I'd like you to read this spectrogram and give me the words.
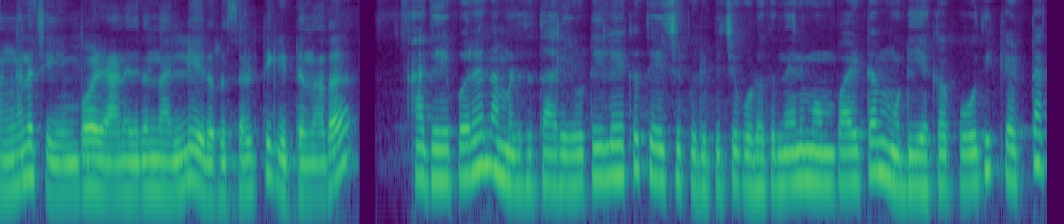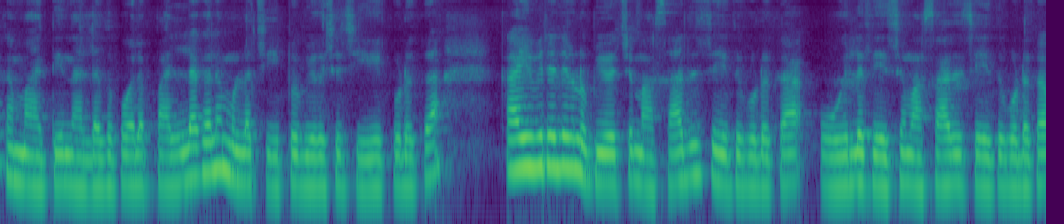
അങ്ങനെ ചെയ്യുമ്പോഴാണ് ഇതിന് നല്ലൊരു റിസൾട്ട് കിട്ടുന്നത്. അതേപോലെ നമ്മളിത് തലയോട്ടിയിലേക്ക് തേച്ച് പിടിപ്പിച്ച് കൊടുക്കുന്നതിന് മുമ്പായിട്ട് മുടിയൊക്കെ കോതി കെട്ടൊക്കെ മാറ്റി നല്ലതുപോലെ പല്ലകലമുള്ള ചീപ്പ് ഉപയോഗിച്ച് ചീകി കൊടുക്കുക. കൈവിരലുകൾ ഉപയോഗിച്ച് മസാജ് ചെയ്ത് കൊടുക്കുക ഓയിൽ തേച്ച് മസാജ് ചെയ്ത് കൊടുക്കുക.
